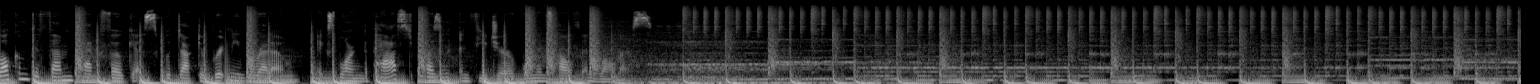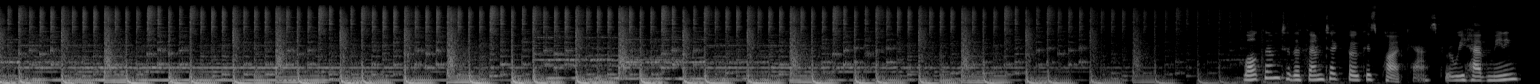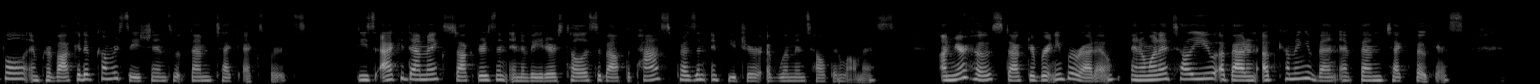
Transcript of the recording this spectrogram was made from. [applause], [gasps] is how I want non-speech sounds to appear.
welcome to FemTech Focus with Dr. Brittany Barreto, exploring the past, present, and future of women's health and wellness. Welcome to the Femtech Focus podcast, where we have meaningful and provocative conversations with femtech experts. These academics, doctors, and innovators tell us about the past, present, and future of women's health and wellness. I'm your host, Dr. Brittany Barreto, and I want to tell you about an upcoming event at Femtech Focus.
